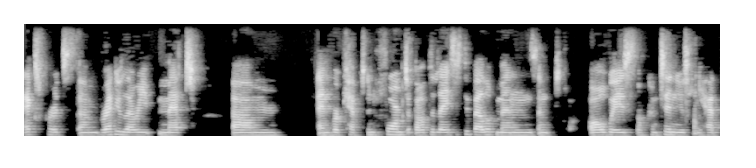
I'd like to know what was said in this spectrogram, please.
experts um, regularly met um, and were kept informed about the latest developments and always or continuously had,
